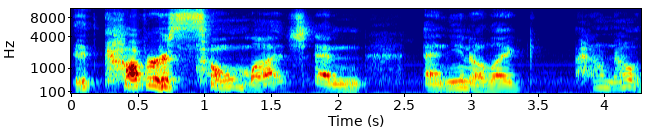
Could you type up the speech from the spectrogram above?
it covers so much, and and you know like I don't know.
